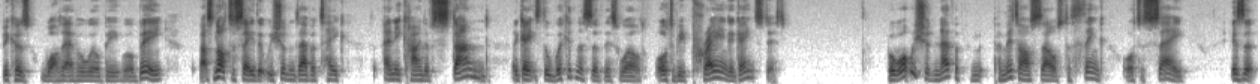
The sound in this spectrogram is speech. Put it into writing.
because whatever will be, will be. That's not to say that we shouldn't ever take any kind of stand against the wickedness of this world or to be praying against it. But what we should never permit ourselves to think or to say is that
